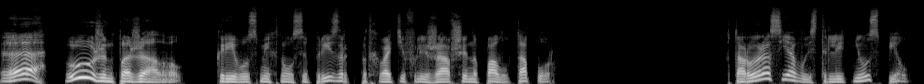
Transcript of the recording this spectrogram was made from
«А, ужин пожаловал!» — криво усмехнулся призрак, подхватив лежавший на полу топор. Второй раз я выстрелить не успел,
